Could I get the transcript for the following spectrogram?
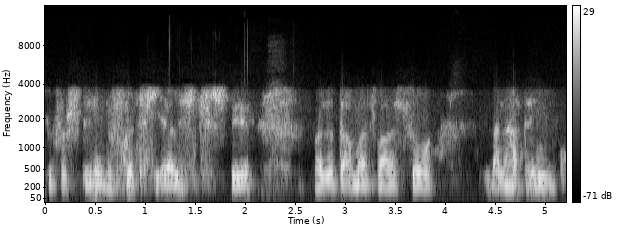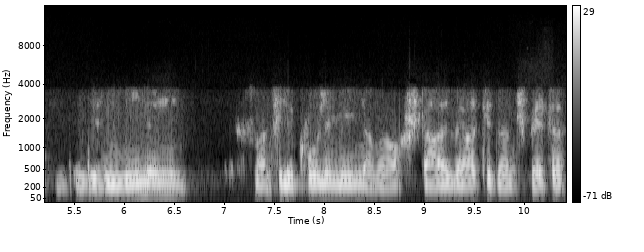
zu verstehen, muss ich ehrlich gestehen. Also damals war es so, man hat in, in diesen Minen, es waren viele Kohleminen, aber auch Stahlwerke dann später,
